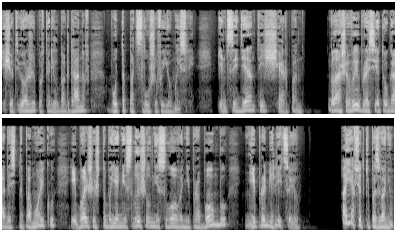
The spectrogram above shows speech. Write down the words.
Еще тверже повторил Богданов, будто подслушав ее мысли. Инцидент исчерпан. Глаша, выбрось эту гадость на помойку, и больше, чтобы я не слышал ни слова ни про бомбу, ни про милицию. А я все-таки позвоню.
